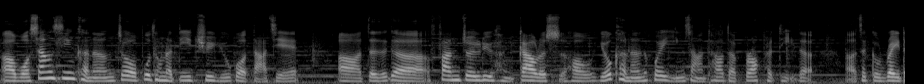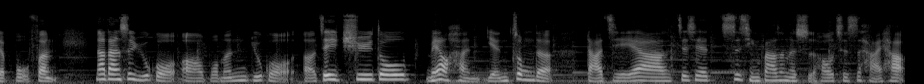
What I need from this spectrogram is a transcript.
呃，我相信可能就不同的地区，如果打劫。呃的这个犯罪率很高的时候，有可能会影响到的 property 的呃这个 rate 的部分。那但是如果呃我们如果呃这一区都没有很严重的打劫啊这些事情发生的时候，其实还好。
